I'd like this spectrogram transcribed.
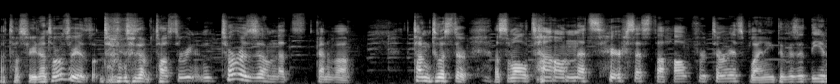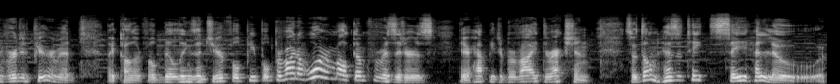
A Tostarena tourism. Tostarena tourism. That's kind of a tongue twister. A small town that serves as the hub for tourists planning to visit the inverted pyramid. The colorful buildings and cheerful people provide a warm welcome for visitors. They're happy to provide direction, so don't hesitate to say hello.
